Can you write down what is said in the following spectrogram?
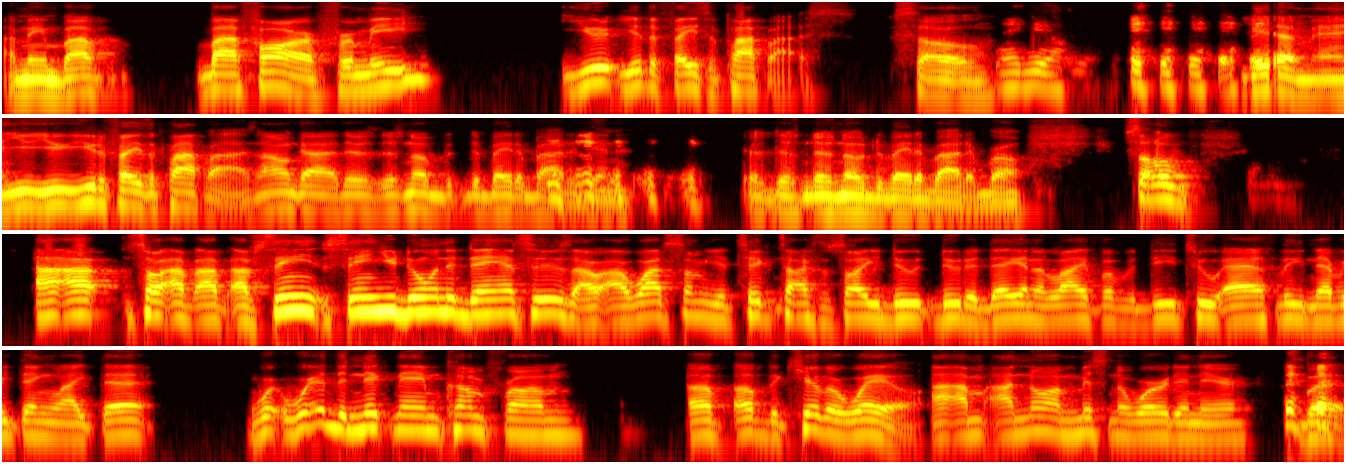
I mean, by by far for me, you're you're the face of Popeyes. So thank you. Yeah, man, you you you the face of Popeyes. I don't got there's there's no debate about it. there's, there's there's no debate about it, bro. So I, I so I've, I've seen seen you doing the dances. I, I, watched some of your TikToks. I saw you do do the day in the life of a D two athlete and everything like that. Where where did the nickname come from of of the killer whale? I I know I'm missing a word in there, but,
